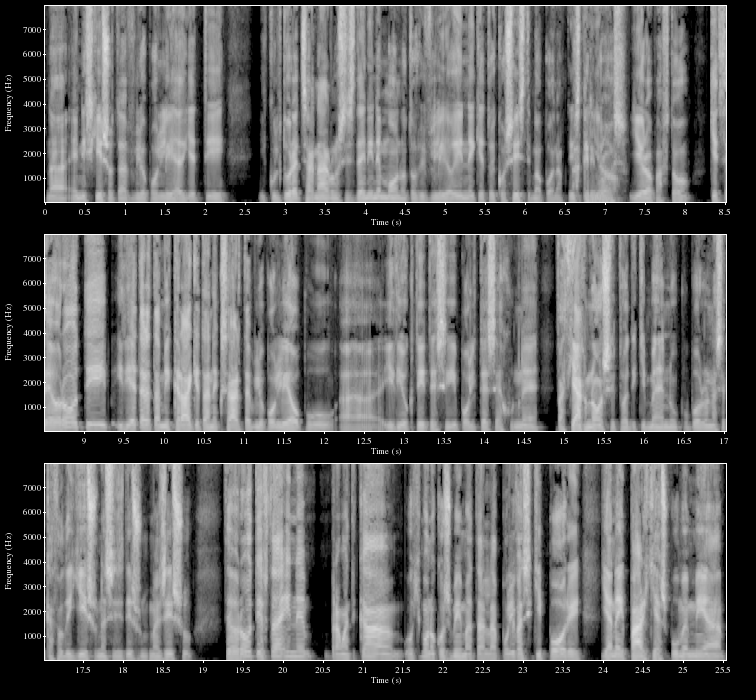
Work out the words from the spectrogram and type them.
να ενισχύσω τα βιβλιοπωλεία γιατί η κουλτούρα της ανάγνωσης δεν είναι μόνο το βιβλίο, είναι και το οικοσύστημα που αναπτύσσεται γύρω, Ακριβώς. γύρω από αυτό. Και θεωρώ ότι ιδιαίτερα τα μικρά και τα ανεξάρτητα βιβλιοπωλεία όπου α, οι ιδιοκτήτες ή οι πολιτές έχουν βαθιά γνώση του αντικειμένου που μπορούν να σε καθοδηγήσουν, να συζητήσουν μαζί σου, θεωρώ ότι αυτά είναι πραγματικά όχι μόνο κοσμήματα αλλά πολύ βασικοί πόροι για να υπάρχει ας πούμε μια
